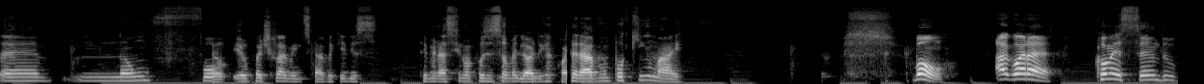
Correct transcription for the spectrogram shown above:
é, não for, eu particularmente esperava que eles terminassem numa posição melhor do que a quarta. Esperava um pouquinho mais. Bom, agora começando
